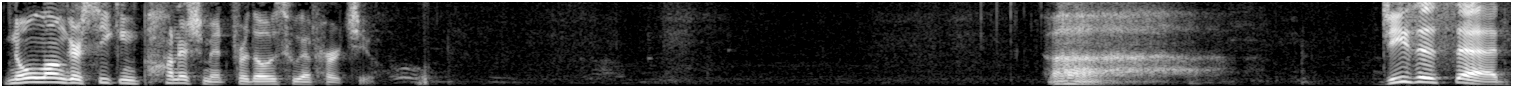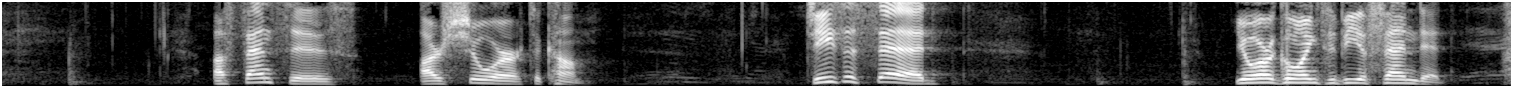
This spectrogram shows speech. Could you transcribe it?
no longer seeking punishment for those who have hurt you. Jesus said, offenses are sure to come. Jesus said, You're going to be offended.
